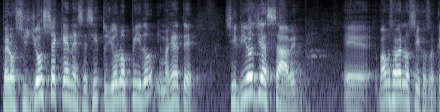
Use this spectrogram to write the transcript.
Pero si yo sé que necesito, yo lo pido, imagínate, si Dios ya sabe, eh, vamos a ver los hijos, ¿ok?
